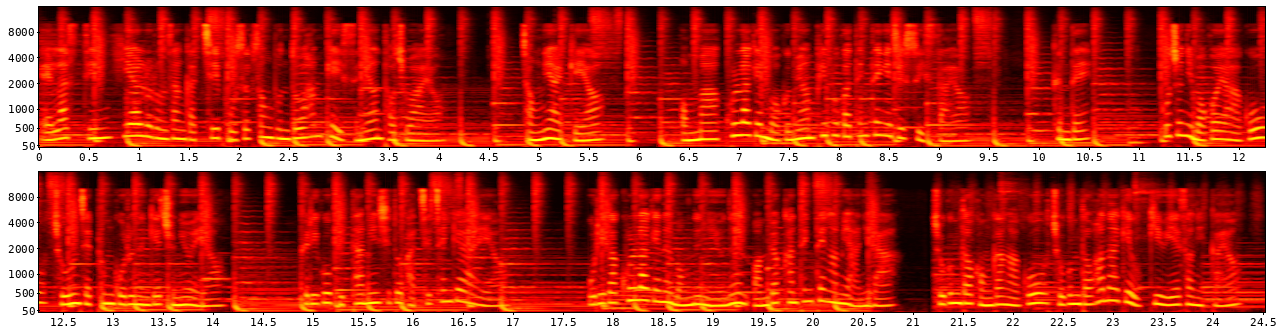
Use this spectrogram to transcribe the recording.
엘라스틴, 히알루론산 같이 보습 성분도 함께 있으면 더 좋아요. 정리할게요. 엄마, 콜라겐 먹으면 피부가 탱탱해질 수 있어요. 근데 꾸준히 먹어야 하고 좋은 제품 고르는 게 중요해요. 그리고 비타민C도 같이 챙겨야 해요. 우리가 콜라겐을 먹는 이유는 완벽한 탱탱함이 아니라 조금 더 건강하고 조금 더 환하게 웃기 위해서니까요.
